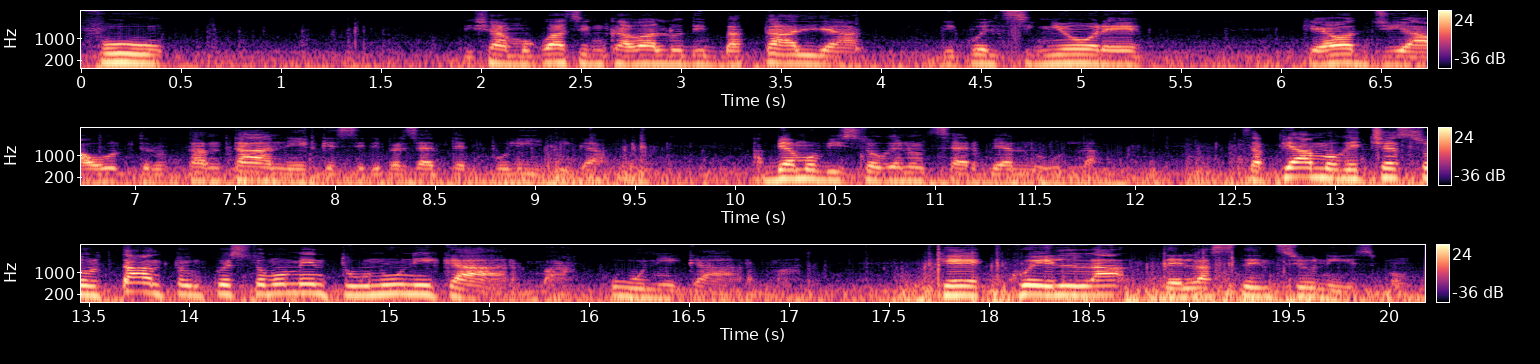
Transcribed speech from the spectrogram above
fu, diciamo, quasi un cavallo di battaglia di quel signore che oggi ha oltre 80 anni e che si ripresenta in politica, abbiamo visto che non serve a nulla. Sappiamo che c'è soltanto in questo momento un'unica arma, unica arma, che è quella dell'astensionismo.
